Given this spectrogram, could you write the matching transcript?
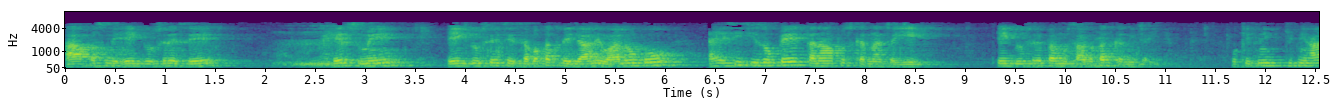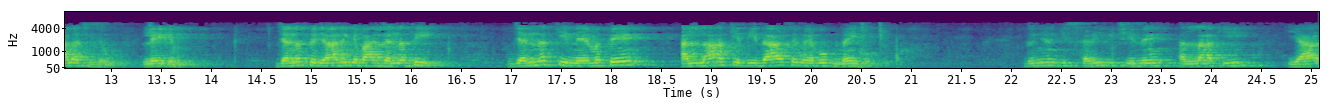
آپس میں ایک دوسرے سے حرص میں، ایک دوسرے سے سبقت لے جانے والوں کو ایسی چیزوں پہ تنافس کرنا چاہیے۔ ایک دوسرے پر مسابقت کرنی چاہیے۔ وہ کتنی کتنی اعلیٰ چیزیں ہوں۔ لیکن جنت پہ جانے کے بعد جنتی، جنت کی نعمتیں اللہ کے دیدار سے محبوب نہیں ہوتی۔ دنیا کی سڑی ہوئی چیزیں اللہ کی یاد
